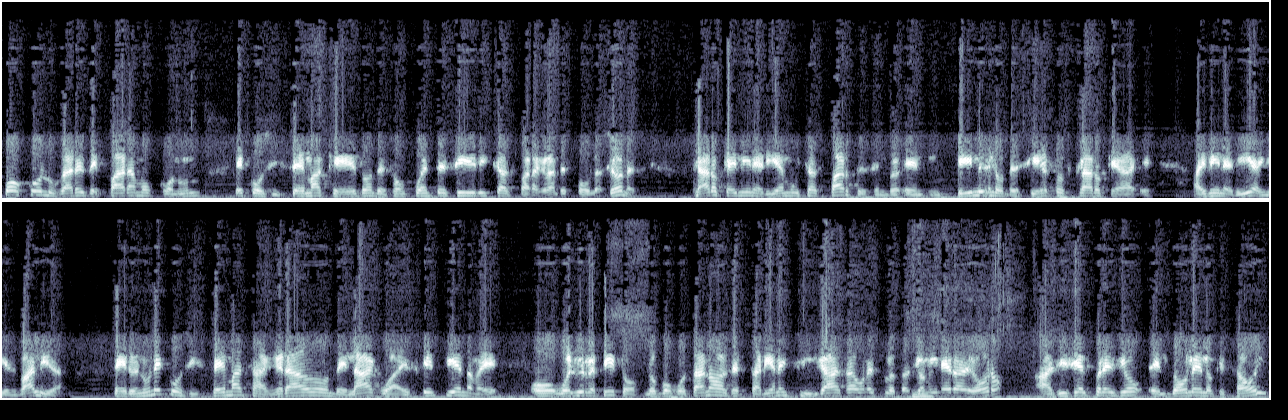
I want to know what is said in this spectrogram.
pocos lugares de páramo con un ecosistema que es donde son fuentes hídricas para grandes poblaciones. Claro que hay minería en muchas partes, en, Chile, en los desiertos, claro que hay, hay minería y es válida, pero en un ecosistema sagrado donde el agua, es que entiéndame, o vuelvo y repito, los bogotanos aceptarían en Chingaza una explotación mm. minera de oro, así sea el precio el doble de lo que está hoy.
